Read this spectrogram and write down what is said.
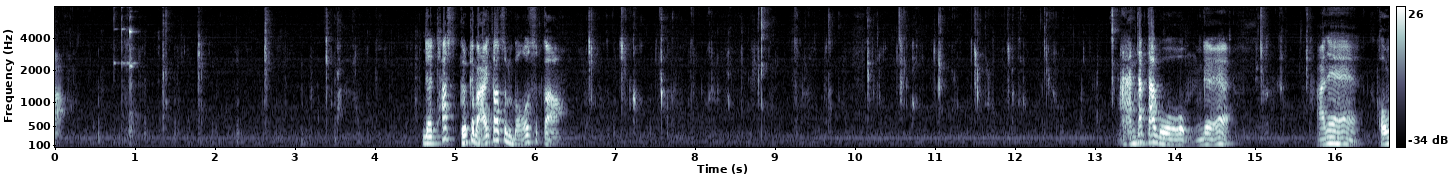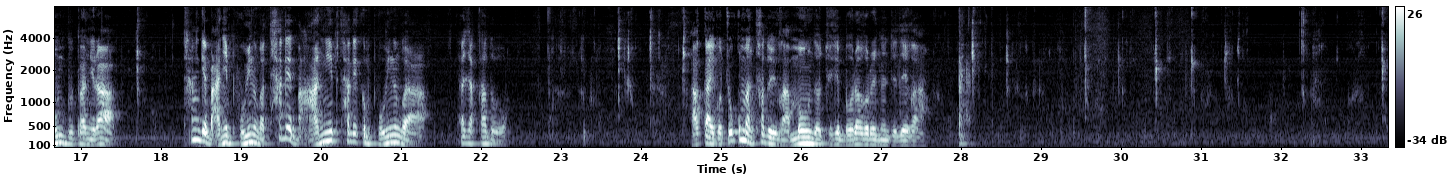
근데 탔, 그렇게 많이 탔으면 먹었을까? 안 탔다고. 이게 안에 검은 불판이라 탄 게 많이 보이는 거야. 타게 많이 타게끔 보이는 거야. 살짝 타도. 아까 이거 조금만 타도 이거 안 먹는다 되게 뭐라 그랬는데 내가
